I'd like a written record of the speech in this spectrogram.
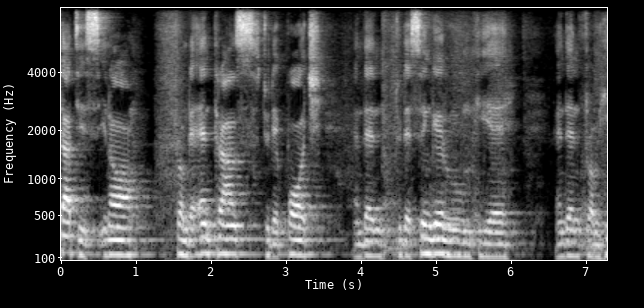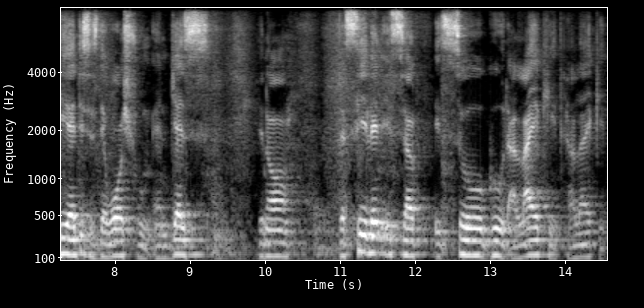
that is you know from the entrance to the porch and then to the single room here. And then from here this is the washroom. And just you know the ceiling itself is so good. I like it. I like it.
